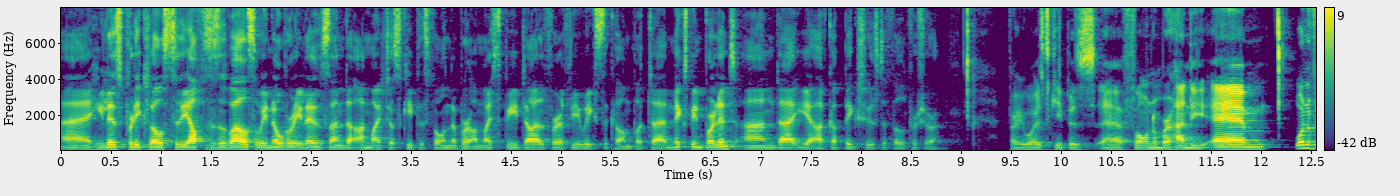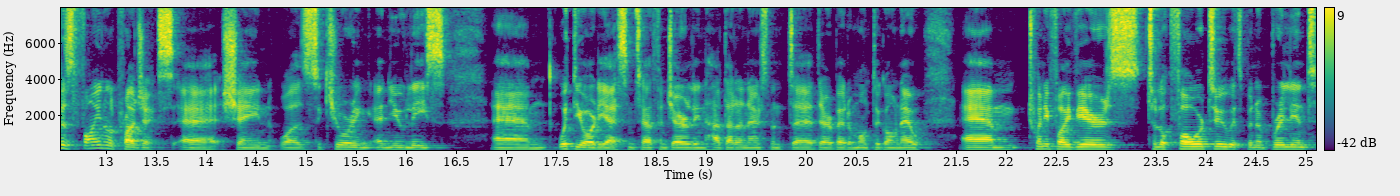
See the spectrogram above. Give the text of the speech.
Uh, he lives pretty close to the offices as well, so we know where he lives, and I might just keep his phone number on my speed dial for a few weeks to come. But uh, Mick's been brilliant, and uh, yeah, I've got big shoes to fill for sure very wise to keep his uh, phone number handy. Um, one of his final projects, uh, Shane, was securing a new lease um, with the RDS. Himself and Geraldine had that announcement uh, there about a month ago now. Um, 25 years to look forward to. It's been a brilliant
